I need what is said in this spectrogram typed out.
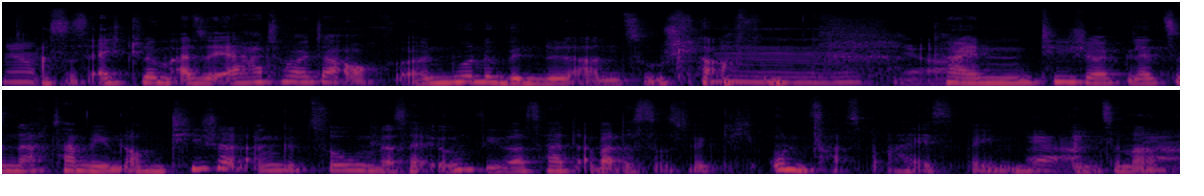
Ja. Das ist echt schlimm. Also er hat heute auch äh, nur eine Windel an zum Schlafen. Mm, Ja. Kein T-Shirt. Letzte Nacht haben wir ihm noch ein T-Shirt angezogen, dass er irgendwie was hat. Aber das ist wirklich unfassbar heiß bei ihm Ja, im Zimmer. ja.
